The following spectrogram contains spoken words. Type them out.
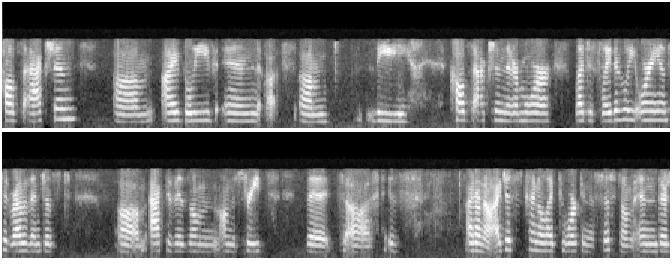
calls to action. Um, I believe in uh, um, the calls to action that are more legislatively oriented rather than just um, activism on the streets that uh, is I don't know. I just kind of like to work in the system. And there's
